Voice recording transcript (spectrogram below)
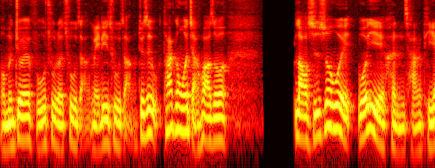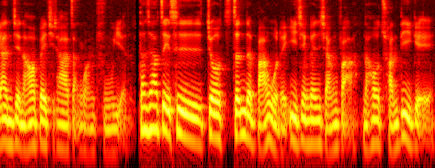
我们就业服务处的处长美丽处长，就是他跟我讲话说，老实说，我也我也很常提案件，然后被其他的长官敷衍，但是他这次就真的把我的意见跟想法，然后传递给。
